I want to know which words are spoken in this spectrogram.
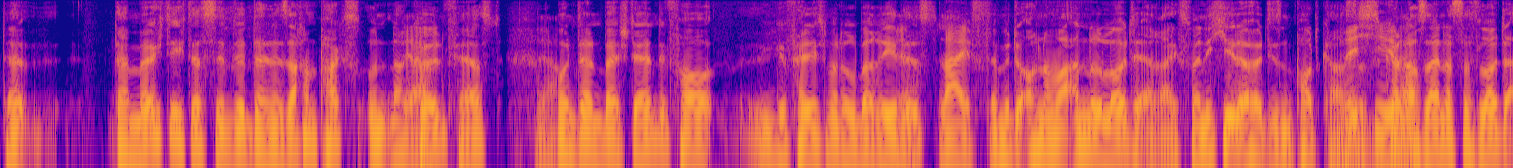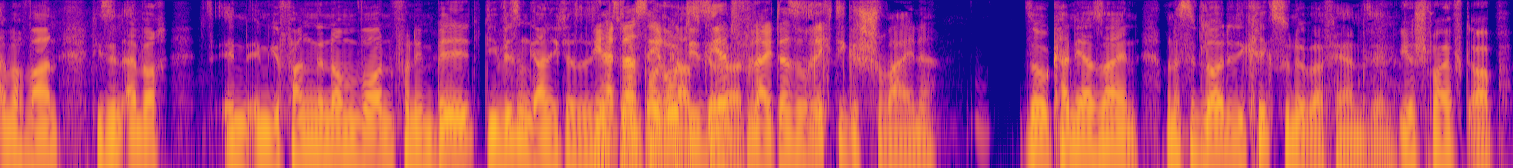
Da, da möchte ich, dass du de- deine Sachen packst und nach Ja. Köln fährst Ja. und dann bei Stern TV gefälligst mal darüber redest. Ja, live. Damit du auch nochmal andere Leute erreichst, weil nicht jeder hört diesen Podcast. Nicht es jeder. kann auch sein, dass das Leute einfach waren, die sind einfach in, in Gefangen genommen worden von dem Bild, die wissen gar nicht, dass es Die hat das erotisiert gehört. vielleicht, das sind richtige Schweine. So, kann ja sein. Und das sind Leute, die kriegst du nur über Fernsehen. ihr schweift ab.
